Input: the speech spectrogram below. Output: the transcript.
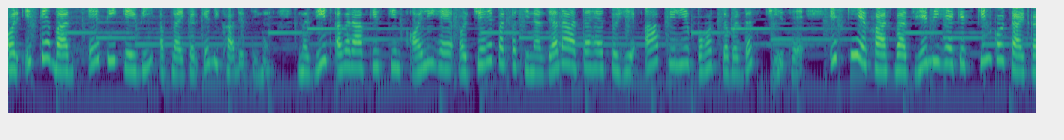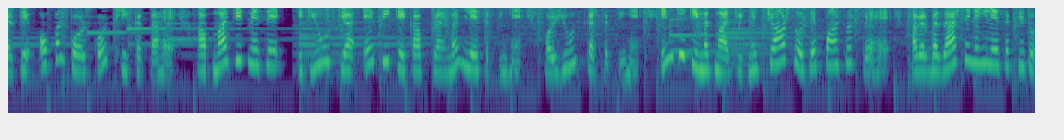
और इसके बाद ए पी के भी अप्लाई करके दिखा देती हूँ। मजीद अगर आपकी स्किन ऑयली है और चेहरे पर पसीना ज़्यादा आता है तो ये आपके लिए बहुत ज़बरदस्त चीज़ है। इसकी एक खास बात यह भी है कि स्किन को टाइट करके ओपन पोर्स को ठीक करता है। आप मार्केट में से इट्यूड या एपीके का प्राइमर ले सकती हैं और यूज़ कर सकती हैं। इनकी कीमत मार्केट में 400 से 500 रुपए है। अगर बाज़ार से नहीं ले सकती तो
